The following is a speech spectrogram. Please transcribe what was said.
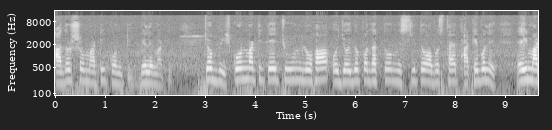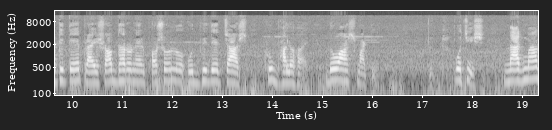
আদর্শ মাটি কোনটি? বেলে মাটি। চব্বিশ, কোন মাটিতে চুন, লোহা ও জৈব পদার্থ মিশ্রিত অবস্থায় থাকে বলে এই মাটিতে প্রায় সব ধরনের ফসল ও উদ্ভিদের চাষ খুব ভালো হয়। দোআঁশ মাটি। পঁচিশ। ম্যাগমা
